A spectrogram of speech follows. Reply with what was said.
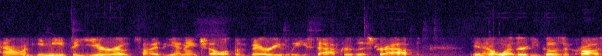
talent. He needs a year outside the NHL at the very least after this draft. You know, whether he goes across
